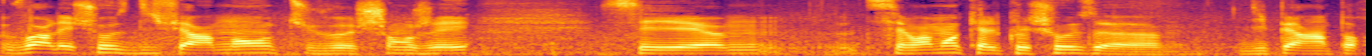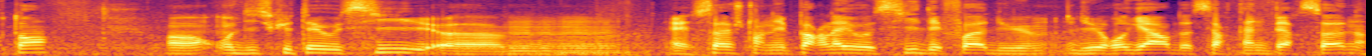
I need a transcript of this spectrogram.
voir les choses différemment, tu veux changer, c'est euh, vraiment quelque chose euh, d'hyper important. On discutait aussi, et ça je t'en ai parlé aussi des fois du, regard de certaines personnes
